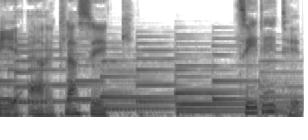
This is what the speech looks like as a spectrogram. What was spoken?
BR Klassik CD-Tipp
